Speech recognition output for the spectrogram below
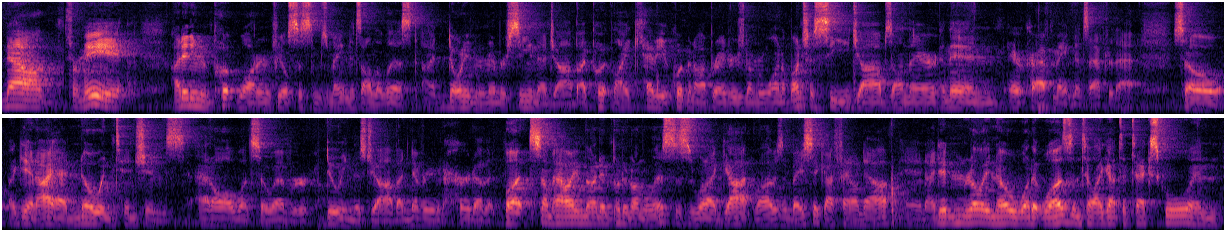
Now, for me, I didn't even put water and fuel systems maintenance on the list. I don't even remember seeing that job. I put like heavy equipment operators, number one, a bunch of CE jobs on there, and then aircraft maintenance after that. So again, I had no intentions at all whatsoever doing this job. I'd never even heard of it. But somehow, even though I didn't put it on the list, this is what I got while I was in basic. I found out, and I didn't really know what it was until I got to tech school and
